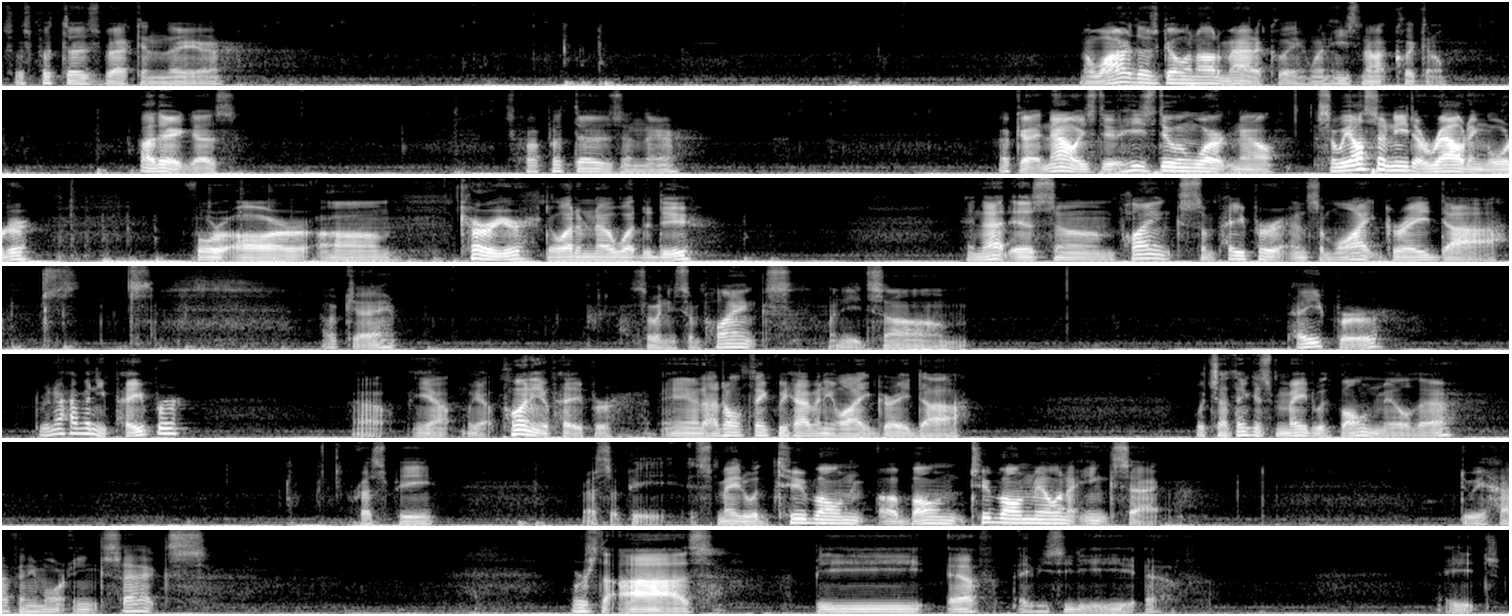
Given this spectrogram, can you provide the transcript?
So let's put those back in there. Now why are those going automatically when he's not clicking them? Oh, there he goes. So if I put those in there. Okay, now he's do he's doing work now. So we also need a routing order for our um, courier to let him know what to do. And that is some planks, some paper, and some light gray dye. Okay. So we need some planks. We need some paper. Do we not have any paper? Oh, yeah, we got plenty of paper. And I don't think we have any light gray dye which I think is made with bone meal though. Recipe recipe. It's made with two bone uh, bone two bone meal and an ink sac. Do we have any more ink sacs? Where's the eyes B, F, A, B, C, D, E, F, H,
